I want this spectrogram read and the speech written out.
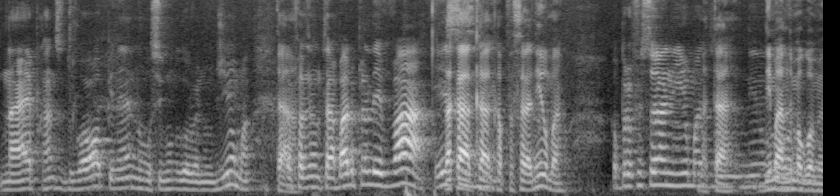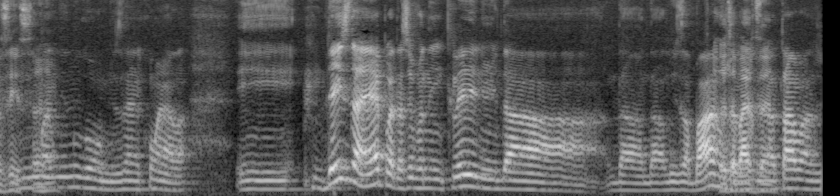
na época antes do golpe, né, no segundo governo Dilma, Tá. para fazer um trabalho para levar Tá esses... com a, com a- com a professora Nilma? Com a professora Nilma, Ah, tá. Nilma- Nilma Gomes, isso, Nilma, aham. Nino Gomes, né, com ela. E desde a época da Silvana Clênio e da, da, da Luísa Barros, Luísa a Barros, gente já é. estava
